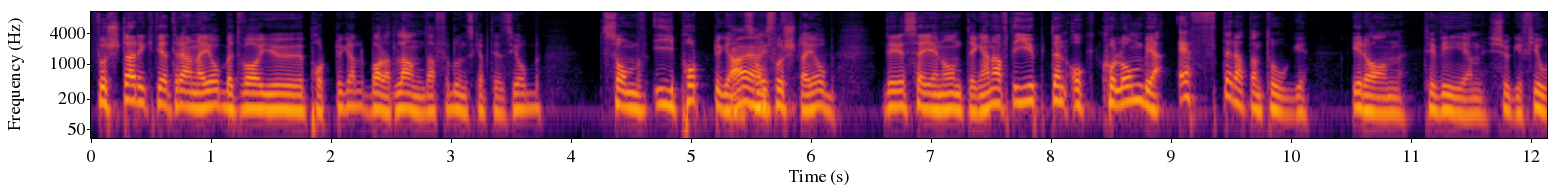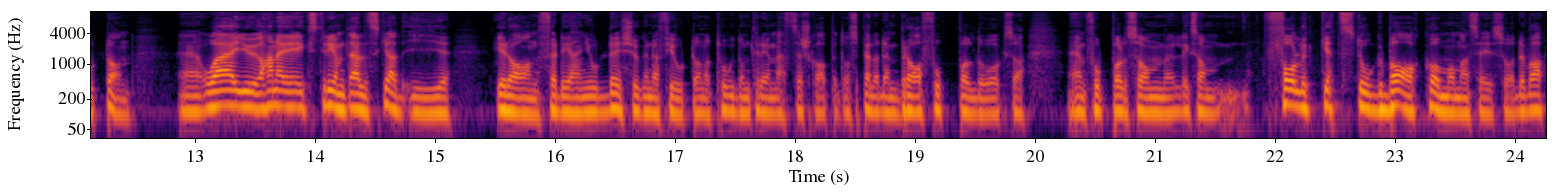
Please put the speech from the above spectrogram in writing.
Första riktiga tränarjobbet var ju Portugal, bara att landa förbundskaptensjobb som, i Portugal Ja, ja, som visst. första jobb. Det säger någonting. Han har haft Egypten och Colombia efter att han tog Iran till VM 2014. Eh, och är ju, han är extremt älskad i Iran för det han gjorde 2014 och tog dem till det mästerskapet och spelade en bra fotboll då också. En fotboll som liksom folket stod bakom om man säger så. Det var,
